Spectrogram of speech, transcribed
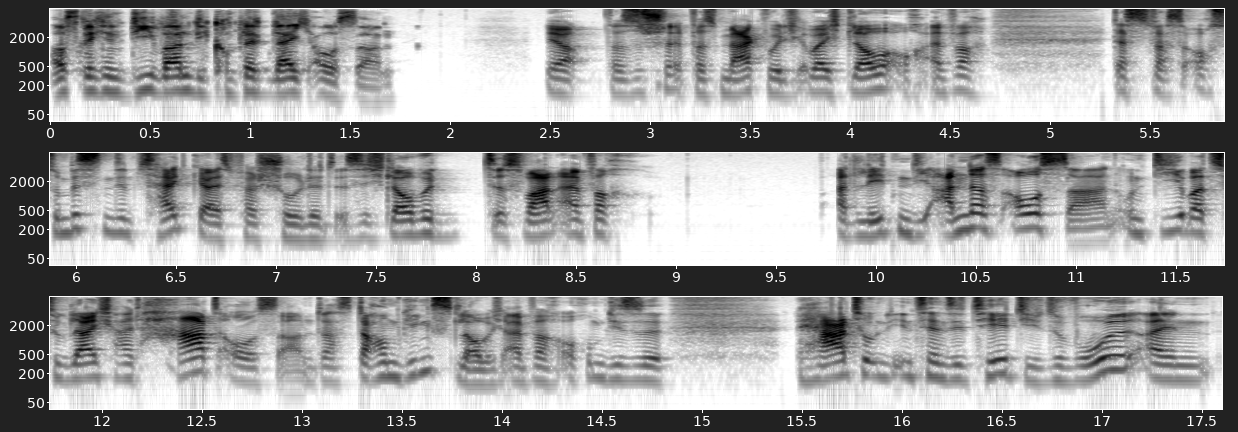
ausgerechnet die waren, die komplett gleich aussahen. Ja, das ist schon etwas merkwürdig. Aber ich glaube auch einfach, dass das auch so ein bisschen dem Zeitgeist verschuldet ist. Ich glaube, das waren einfach Athleten, die anders aussahen und die aber zugleich halt hart aussahen. Das, darum ging es, glaube ich, einfach auch um diese Härte und Intensität, die sowohl ein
